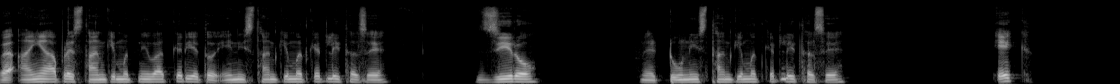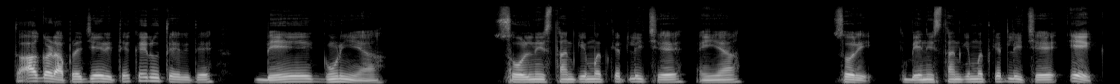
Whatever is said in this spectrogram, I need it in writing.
હવે અહીંયા આપણે સ્થાન કિંમતની વાત કરીએ તો એની સ્થાન કિંમત કેટલી થશે? ઝીરો. અને ટુની સ્થાન કિંમત કેટલી થશે? એક. તો આગળ આપણે જે રીતે કર્યું તે રીતે બે ગુણ્યા સોળની સ્થાન કિંમત કેટલી છે? અહીંયા સોરી બેની સ્થાન કિંમત કેટલી છે? એક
